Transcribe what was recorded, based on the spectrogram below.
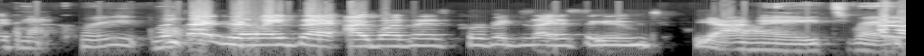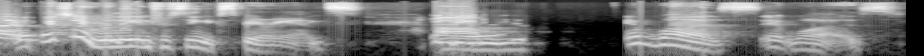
I'm not crazy. Once I realized that I wasn't as perfect as I assumed. Yeah. Right, right. Um, it's actually a really interesting experience. Um, it was, it was,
